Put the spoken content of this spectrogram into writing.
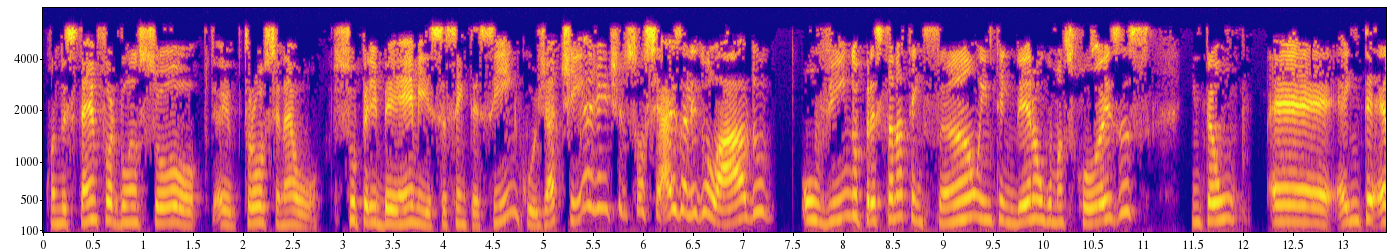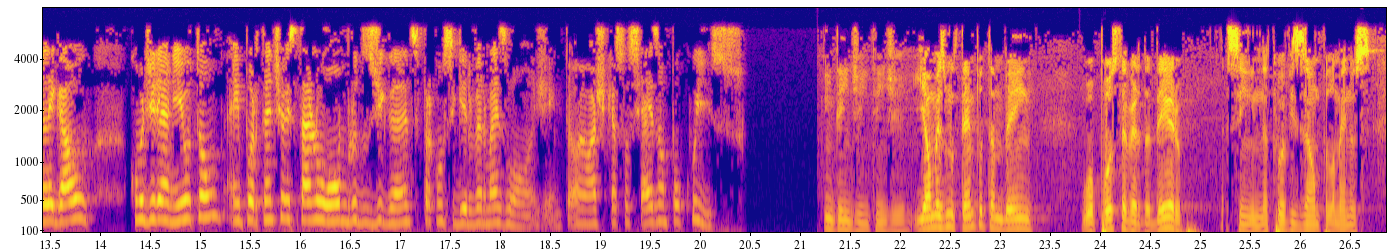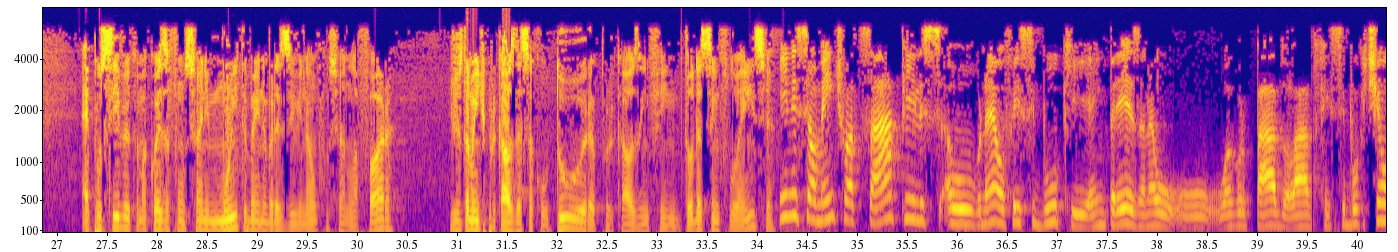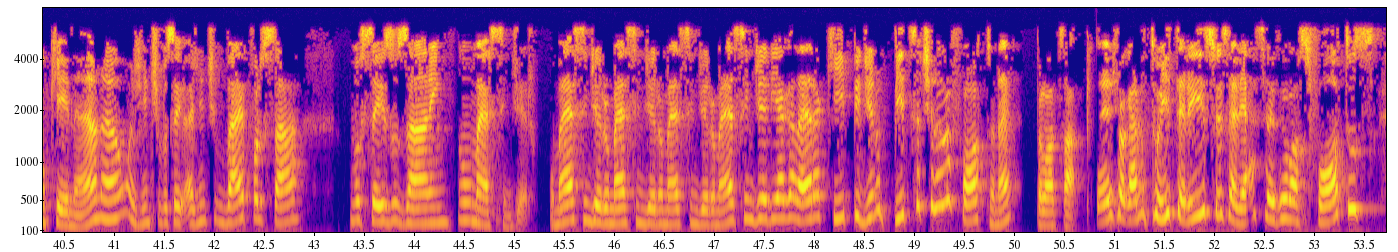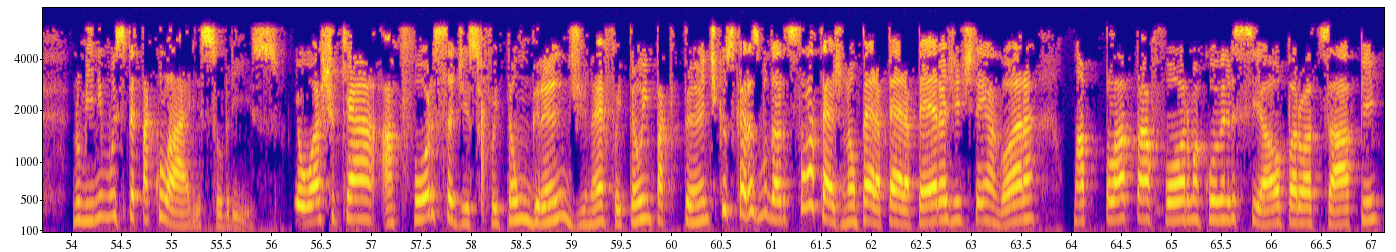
Quando Stanford lançou, eh, trouxe né, o Super IBM 65, já tinha gente de sociais ali do lado, ouvindo, prestando atenção, entenderam algumas coisas. Então, é, é, é legal como diria Newton, é importante eu estar no ombro dos gigantes para conseguir ver mais longe. Então eu acho que as sociais é um pouco isso. Entendi, entendi. E ao mesmo tempo também o oposto é verdadeiro? Assim, na tua visão, pelo menos, é possível que uma coisa funcione muito bem no Brasil e não funcione lá fora? Justamente por causa dessa cultura, por causa, enfim, toda essa influência? Inicialmente o WhatsApp, eles, o, né, o Facebook, a empresa, né, o, o, o agrupado lá do Facebook tinha o quê? Não, não, a gente, você, a gente vai forçar vocês usarem o Messenger. O Messenger, o Messenger, o Messenger, o Messenger e a galera aqui pedindo pizza tirando foto, né? Pelo WhatsApp. Aí jogar no Twitter isso, isso, aliás, você vai ver umas fotos, no mínimo, espetaculares sobre isso. Eu acho que a, a força disso foi tão grande, né? Foi tão impactante que os caras mudaram de estratégia. Não, pera, pera, pera, a gente tem agora uma plataforma comercial para o WhatsApp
